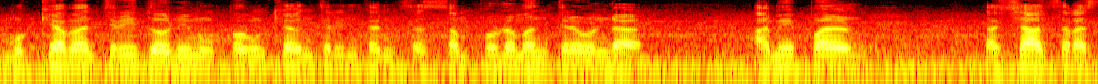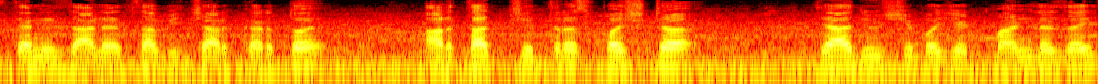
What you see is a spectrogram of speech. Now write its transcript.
मुख्यमंत्री दोन्ही उपमुख्यमंत्री त्यांचं संपूर्ण मंत्रिमंडळ. आम्ही पण तशाच रस्त्याने जाण्याचा विचार करतोय. अर्थात चित्र स्पष्ट. ज्या दिवशी बजेट मांडलं जाईल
